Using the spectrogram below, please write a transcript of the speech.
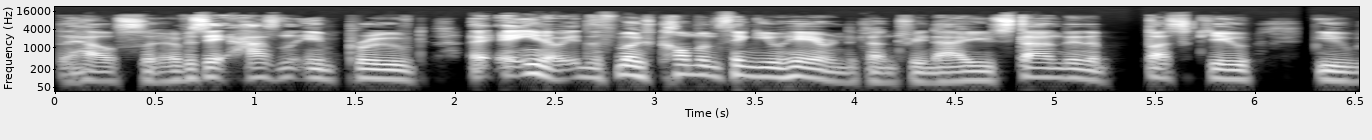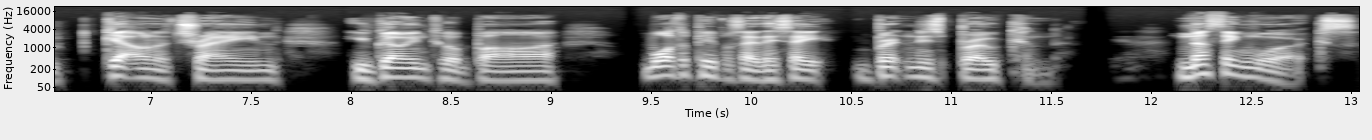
the health service. It hasn't improved, uh, uh, you know, the most common thing you hear in the country now you stand in a bus queue, you get on a train, you go into a bar. What do people say? They say, Britain is broken. Nothing works.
